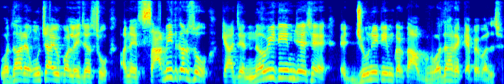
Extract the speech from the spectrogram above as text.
વધારે ઊંચાઈ ઉપર લઈ જશું અને સાબિત કરશું કે આ જે નવી ટીમ જે છે, એ જૂની ટીમ કરતાં વધારે કેપેબલ છે.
